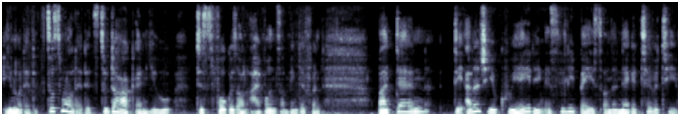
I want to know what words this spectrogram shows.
you know that it's too small that it's too dark and you just focus on i want something different. But then the energy you're creating is really based on the negativity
